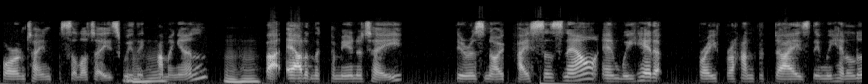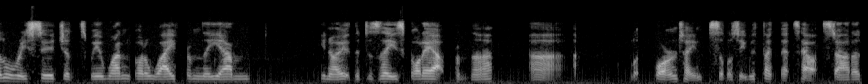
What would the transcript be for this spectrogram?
quarantine facilities where Mhm. they're coming in, Mhm. but out in the community there is no cases now. And we had it free for hundred days. Then we had a little resurgence where one got away from the um, you know, the disease got out from the uh, quarantine facility. We think that's how it started.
